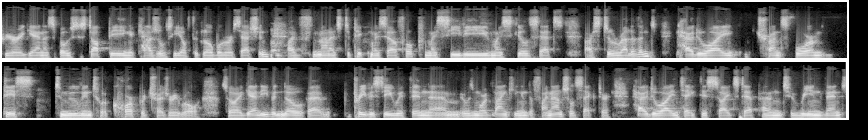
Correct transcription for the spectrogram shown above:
career again as opposed to stop being a casualty of the global recession. Hmm. I've managed to pick myself up. My CV, my skill sets are still relevant. How do I transform this to move into a corporate treasury role. So again, even though uh, previously within um, it was more banking in the financial sector, how do I take this sidestep and to reinvent,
